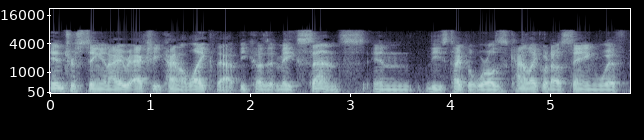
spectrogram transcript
interesting, and I actually kind of like that because it makes sense in these type of worlds. It's kind of like what I was saying with,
